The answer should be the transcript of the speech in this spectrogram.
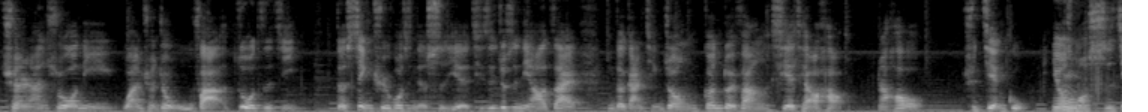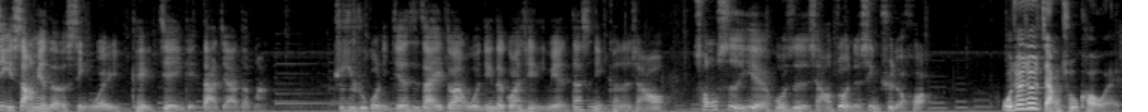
全然说你完全就无法做自己的兴趣或是你的事业，其实就是你要在你的感情中跟对方协调好，然后去兼顾。你有什么实际上面的行为可以建议给大家的吗？嗯、就是如果你今天是在一段稳定的关系里面，但是你可能想要冲事业，或是想要做你的兴趣的话，我觉得就是讲出口哎、欸，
